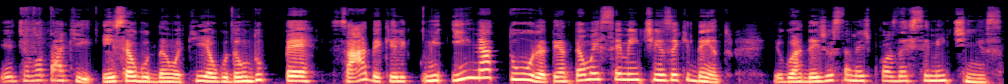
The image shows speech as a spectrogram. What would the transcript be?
deixa eu botar aqui. Esse algodão aqui é algodão do pé, sabe? Aquele in natura, tem até umas sementinhas aqui dentro. Eu guardei justamente por causa das sementinhas.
